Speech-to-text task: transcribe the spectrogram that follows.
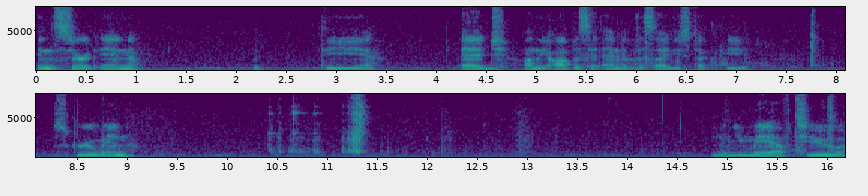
insert in with the edge on the opposite end of the side you stuck the screw in. And then you may have to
